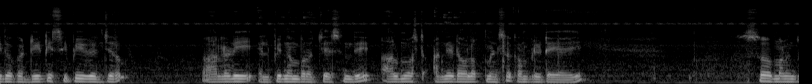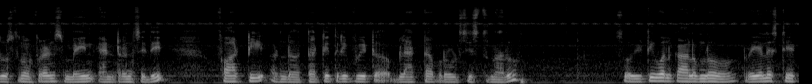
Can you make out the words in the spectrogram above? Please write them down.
ఇది ఒక DTCP venture. Already LP number వచ్చేసింది. ఆల్మోస్ట్ అన్ని డెవలప్మెంట్స్ కంప్లీట్ అయ్యాయి. సో మనం చూస్తున్నాం ఫ్రెండ్స్ మెయిన్ ఎంట్రన్స్ ఇది. Forty and thirty three feet black top roads ఇస్తున్నారు. సో ఇటీవల కాలంలో రియల్ ఎస్టేట్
